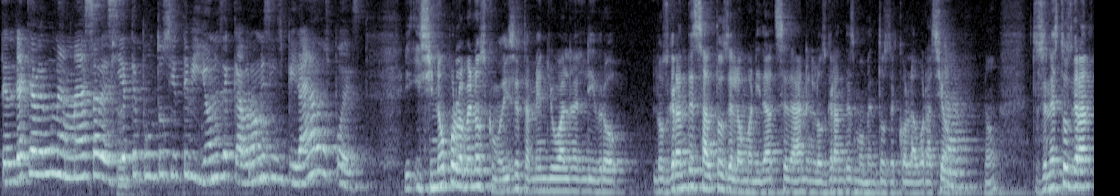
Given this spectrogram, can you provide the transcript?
tendría que haber una masa de 7.7 billones de cabrones inspirados, pues. Y, y, si no, por lo menos, como dice también Yuval en el libro, los grandes saltos de la humanidad se dan en los grandes momentos de colaboración, ¿no? Entonces, en, estos gran,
